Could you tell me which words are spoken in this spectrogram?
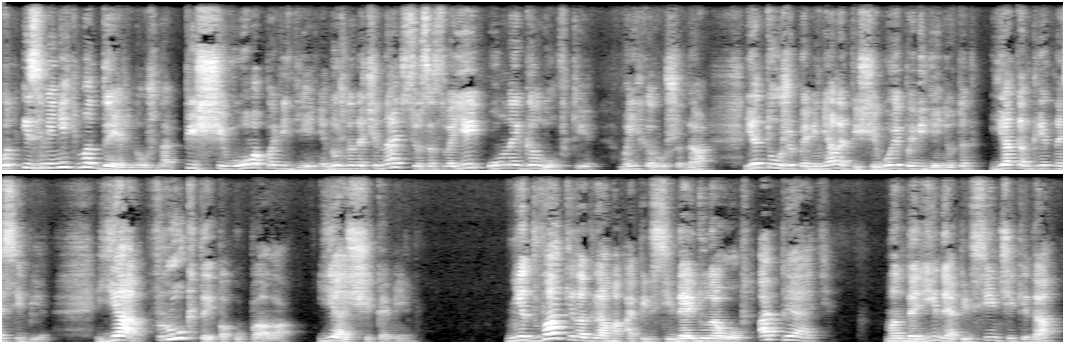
Вот изменить модель нужно пищевого поведения. Нужно начинать все со своей умной головки. Мои хорошие, да? Я тоже поменяла пищевое поведение. Вот это я конкретно себе. Я фрукты покупала ящиками. Не 2 килограмма апельсин, я иду на опт, а 5. Мандарины, апельсинчики, да?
